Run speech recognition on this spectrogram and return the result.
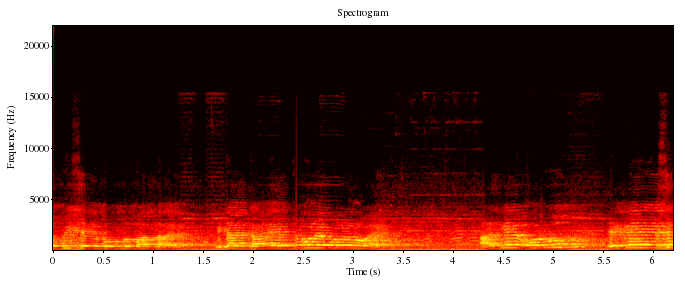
অভিষেক বন্দ্যোপাধ্যায়। এটা গায়ে করে বলা নয় আজকে অরূপ একে এসে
